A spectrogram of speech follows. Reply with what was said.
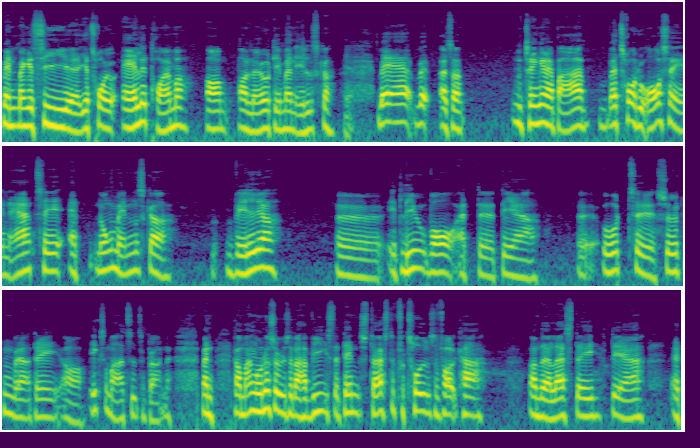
Men man kan sige, øh, jeg tror jo, alle drømmer om at lave det, man elsker. Ja. Hvad er, hvad, altså, nu tænker jeg bare, hvad tror du årsagen er til, at nogle mennesker vælger øh, et liv, hvor at øh, det er 8-17 hver dag, og ikke så meget tid til børnene. Men der er mange undersøgelser, der har vist, at den største fortrydelse folk har on their last day, det er, at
